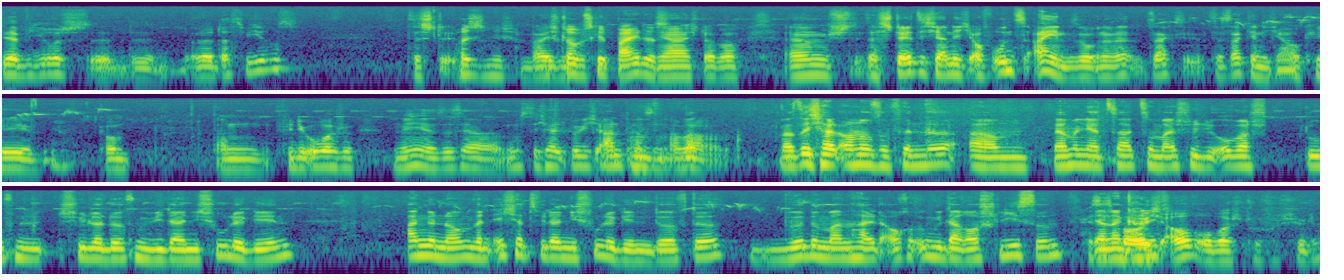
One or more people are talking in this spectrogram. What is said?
der Virus, äh, oder das Virus? Das Weiß ich nicht. Ich glaube, es geht beides. Ja, ich glaube auch. Ähm, das stellt sich ja nicht auf uns ein. So, ne? Sagt- Das sagt ja nicht, ja, okay, komm, dann für die Oberschule. Nee, es ist ja, muss sich halt wirklich anpassen. Aber Was ich halt auch noch so finde, ähm, wenn man jetzt sagt, zum Beispiel die Oberstufenschüler dürfen wieder in die Schule gehen, angenommen, wenn ich jetzt wieder in die Schule gehen dürfte, würde man halt auch irgendwie daraus schließen, ist ja, dann bei kann euch ich, auch Oberstufenschüler?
